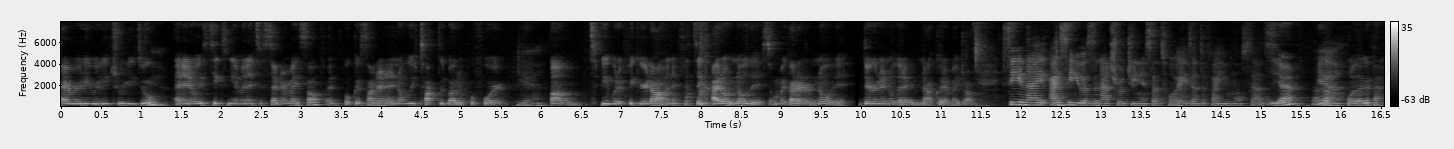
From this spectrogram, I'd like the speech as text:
I really, really, truly do. Yeah. And it always takes me a minute to center myself and focus on it. I know we've talked about it before. Yeah. Um, to be able to figure it out. And if it's like I don't know this, oh my god, I don't know it, they're gonna know that I'm not good at my job. See, and I I see you as a natural genius. That's who I identify you most as. Yeah. Oh, yeah. Well, look at that.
